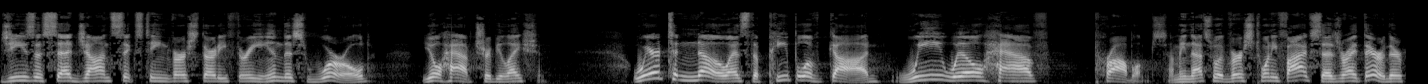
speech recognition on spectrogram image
Jesus said, John 16, verse 33 In this world, you'll have tribulation. We're to know, as the people of God, we will have problems. I mean, that's what verse 25 says right there. They're,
